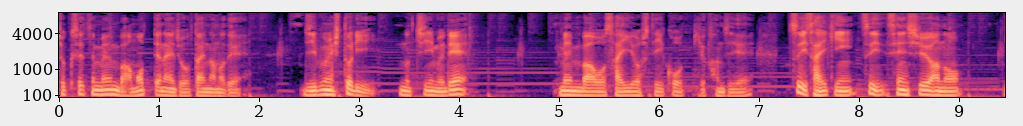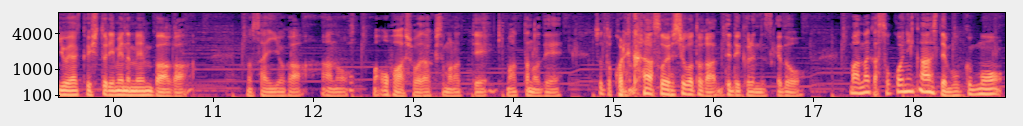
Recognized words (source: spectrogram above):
直接メンバー持ってない状態なので、自分一人のチームでメンバーを採用していこうっていう感じで、つい最近、つい先週、あの、ようやく一人目のメンバーが、の採用が、あの、まあ、オファー承諾してもらって決まったので、ちょっとこれから そういう仕事が出てくるんですけど、まあなんかそこに関して僕も、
